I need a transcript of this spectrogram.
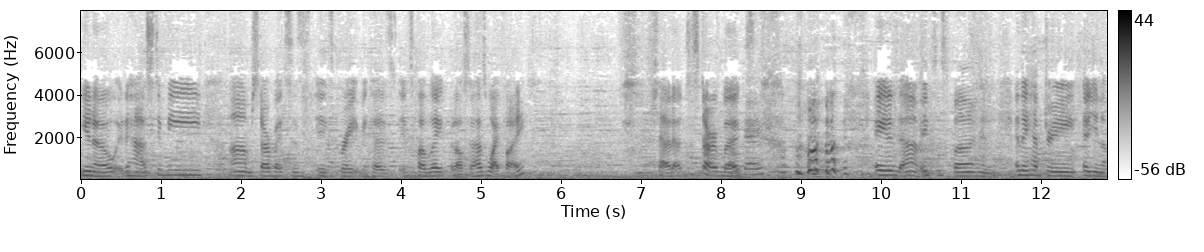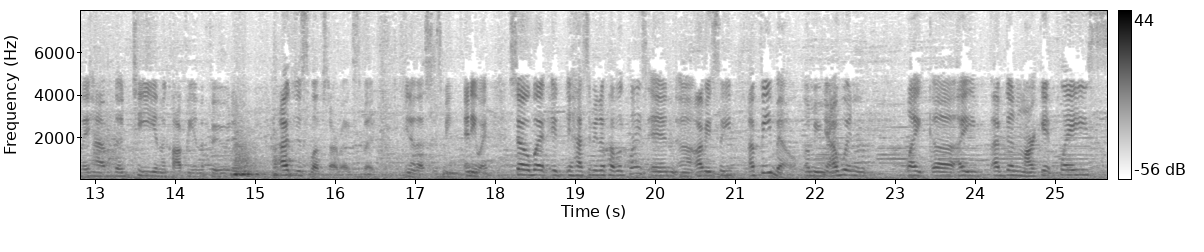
You know, it has to be. Um, Starbucks is, is great because it's public, but also has Wi-Fi. Shout out to Starbucks. Okay. and um, it's just fun, and, and they have drink. Uh, you know, they have the tea and the coffee and the food. And I just love Starbucks, but you know that's just me. Anyway, so but it, it has to be in a public place, and uh, obviously a female. I mean, yeah. I wouldn't like uh, I I've done marketplace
